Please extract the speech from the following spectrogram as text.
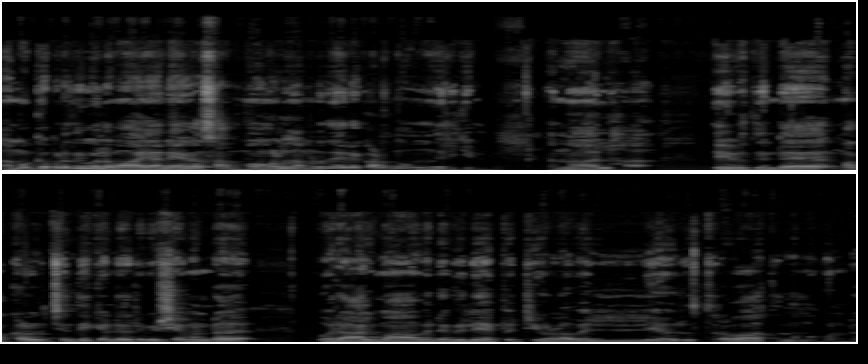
നമുക്ക് പ്രതികൂലമായ അനേക സംഭവങ്ങൾ നമ്മുടെ നേരെ കടന്നു വന്നിരിക്കും. എന്നാൽ ദൈവത്തിന്റെ മക്കൾ ചിന്തിക്കേണ്ട ഒരു വിഷയമുണ്ട്. ഒരാത്മാവിന്റെ വിലയെപ്പറ്റിയുള്ള വലിയ ഒരു ഉത്തരവാദിത്വം നമുക്കുണ്ട്.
